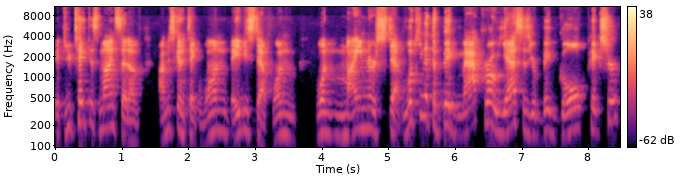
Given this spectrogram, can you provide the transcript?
If you take this mindset of I'm just going to take one baby step, one one minor step. Looking at the big macro, yes, is your big goal picture,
